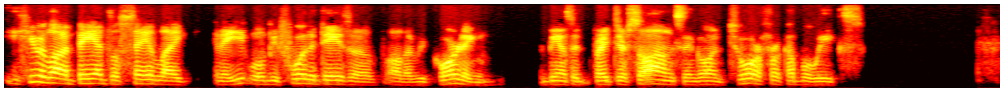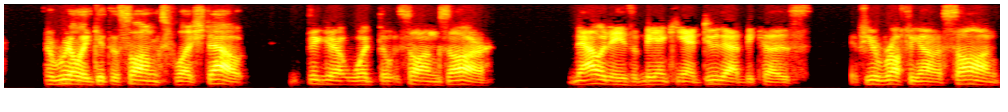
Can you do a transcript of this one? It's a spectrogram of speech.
You hear a lot of bands will say like, you know, well before the days of all the recording, the bands would write their songs and go on tour for a couple of weeks. to really get the songs fleshed out, figure out what the songs are. Nowadays, a mm-hmm. band can't do that because if you're roughing out a song,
